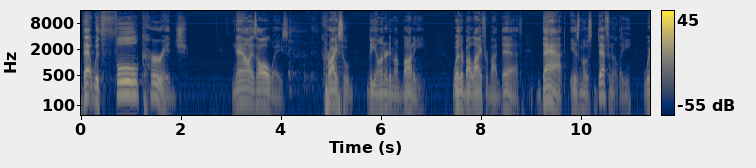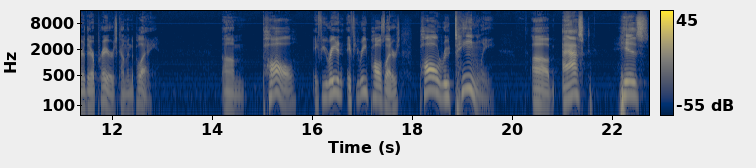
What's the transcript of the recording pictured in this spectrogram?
that with full courage, now as always, Christ will be honored in my body whether by life or by death, that is most definitely where their prayers come into play. Um, Paul, if you read if you read Paul's letters, Paul routinely uh, asked his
